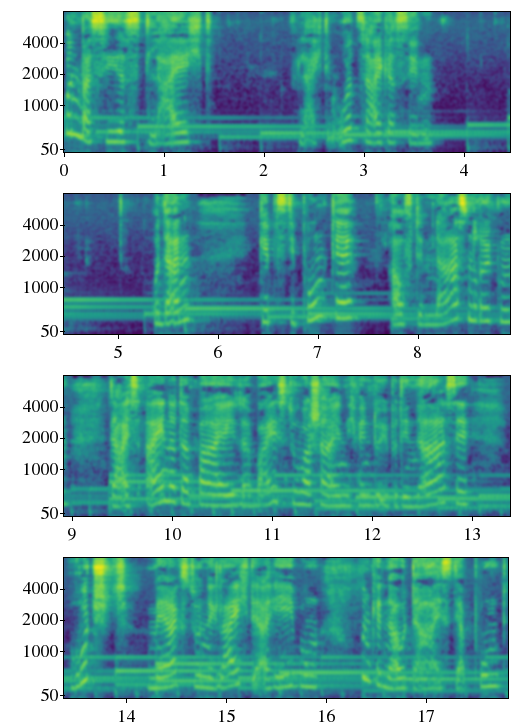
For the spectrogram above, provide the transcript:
und massierst leicht, vielleicht im Uhrzeigersinn. Und dann gibt es die Punkte auf dem Nasenrücken. Da ist einer dabei, da weißt du wahrscheinlich, wenn du über die Nase rutscht, merkst du eine leichte Erhebung und genau da ist der Punkt,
